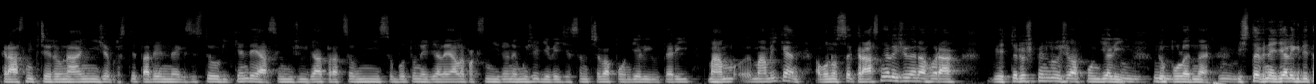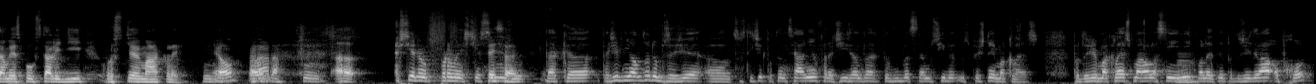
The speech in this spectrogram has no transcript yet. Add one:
krásný přirovnání, že prostě tady neexistují víkendy. Já si můžu udělat pracovní sobotu, neděli, ale pak si nikdo nemůže divit, že jsem třeba pondělí, úterý, mám, mám víkend. A ono se krásně lyžuje na horách. to do špindlu že v pondělí hmm, hmm, dopoledne. Hmm. Když jste v neděli, kdy tam je spousta lidí, prostě mákli. Hmm. Jo, ráda. Hmm. Ještě jednou, pro mě, ještě si můžu. Tak, eh, takže vnímám to dobře, že eh, co se týče potenciálního franchisanta, tak to vůbec nemusí být úspěšný makléř. Protože makléř má vlastně jiné hmm. kvality, protože dělá obchod,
